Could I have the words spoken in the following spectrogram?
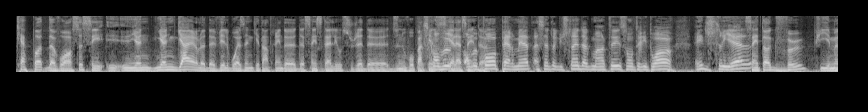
capote de voir ça. C'est il y, a une, guerre là, de villes voisines qui est en train de, s'installer au sujet de, du nouveau parc industriel à Saint-Og. On veut pas permettre à Saint-Augustin d'augmenter son territoire industriel. Saint-Og veut, puis M.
